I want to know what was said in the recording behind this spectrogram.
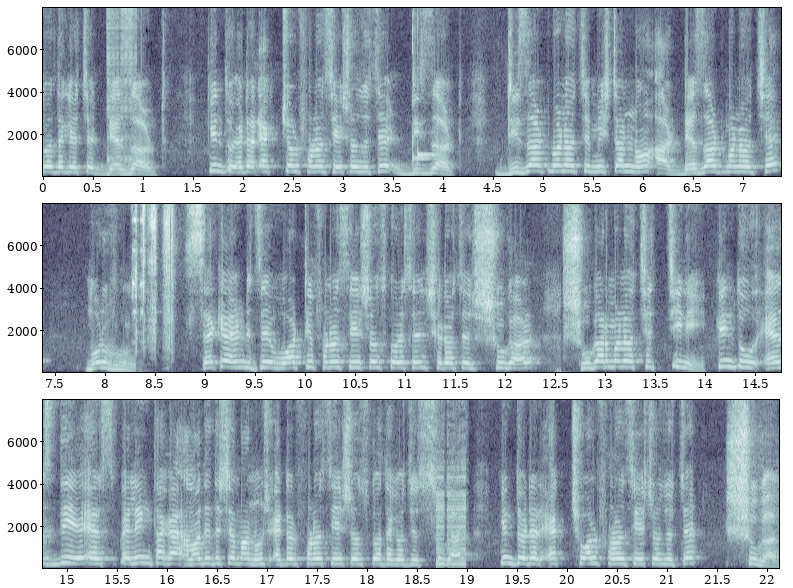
করে থাকি হচ্ছে ডেজার্ট কিন্তু এটার অ্যাকচুয়াল প্রনাউন্সিয়েশন হচ্ছে ডিজার্ট ডিজার্ট মানে হচ্ছে মিষ্টান্ন আর ডেজার্ট মানে হচ্ছে মরুভূমি। সেকেন্ড যে ওয়ার্ডটি প্রনাউন্সিয়েশন করেছেন, সেটা হচ্ছে সুগার সুগার মানে হচ্ছে চিনি, কিন্তু এস দিয়ে এর স্পেলিং থাকায় আমাদের দেশের মানুষ এটার প্রনাউন্সিয়েশন করে থাকে হচ্ছে সুগার কিন্তু এটার অ্যাকচুয়াল প্রনাউন্সিয়েশন হচ্ছে সুগার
